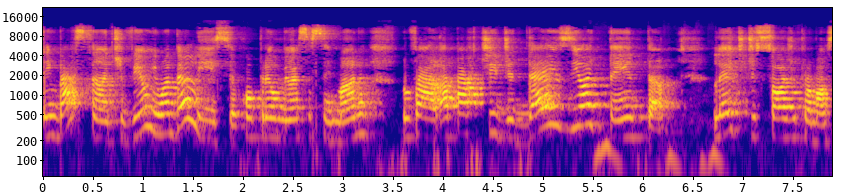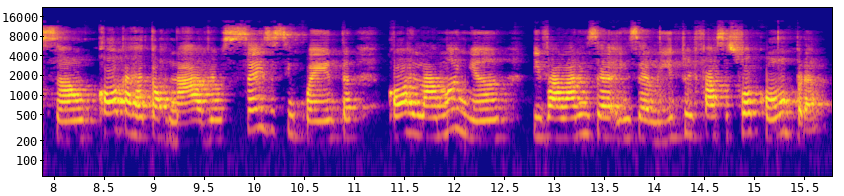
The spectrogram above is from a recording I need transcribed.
tem bastante, viu? E uma delícia. Comprei o meu essa semana a partir de R$10,80. Leite de soja promoção, coca retornável, R$6,50. Corre lá amanhã e vá lá em Zelito e faça sua compra.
